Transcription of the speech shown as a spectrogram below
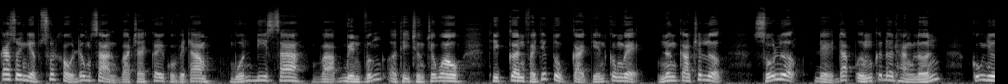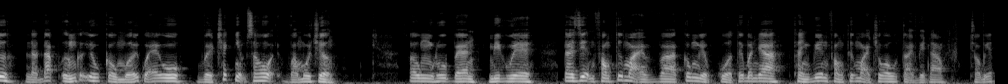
Các doanh nghiệp xuất khẩu nông sản và trái cây của Việt Nam muốn đi xa và bền vững ở thị trường châu Âu thì cần phải tiếp tục cải tiến công nghệ, nâng cao chất lượng, số lượng để đáp ứng các đơn hàng lớn cũng như là đáp ứng các yêu cầu mới của EU về trách nhiệm xã hội và môi trường. Ông Ruben Miguel, đại diện Phòng Thương mại và Công nghiệp của Tây Ban Nha, thành viên Phòng Thương mại châu Âu tại Việt Nam, cho biết.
